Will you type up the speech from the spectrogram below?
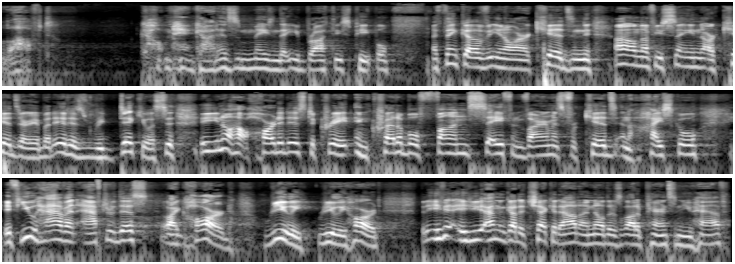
loved. Oh man, God, it's amazing that you brought these people. I think of, you know, our kids, and I don't know if you've seen our kids area, but it is ridiculous. You know how hard it is to create incredible, fun, safe environments for kids in high school? If you haven't after this, like hard, really, really hard. But if, if you haven't got to check it out, I know there's a lot of parents and you have,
